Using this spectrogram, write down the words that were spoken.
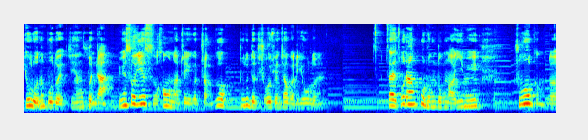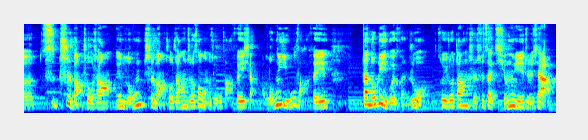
幽伦的部队进行混战，因为瑟西死后呢，这个整个部队的指挥权交给了幽伦。在作战过程中呢，因为卓耿的翅翅膀受伤，因为龙翅膀受伤之后呢，就无法飞翔了，龙翼无法飞，战斗力会很弱。所以说当时是在情急之下，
